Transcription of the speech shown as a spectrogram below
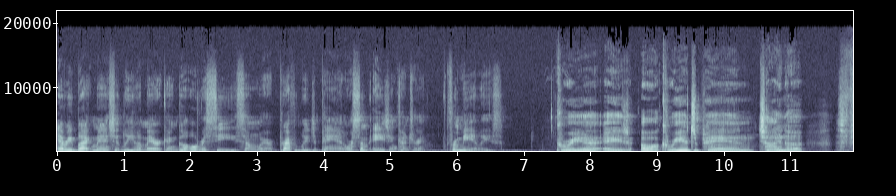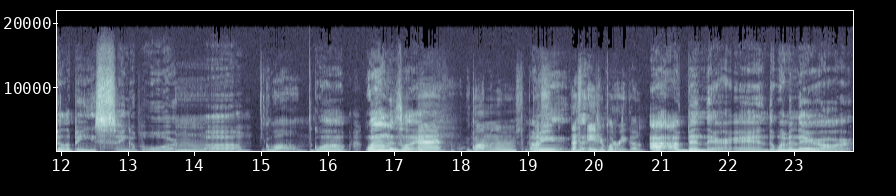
every black man should leave America and go overseas somewhere, preferably Japan or some Asian country, for me at least. Korea, Asia, oh Korea, Japan, China, Philippines, Singapore, um, Guam. Guam. Guam is like Eh, Guam, uh, I mean, that's the- Asian Puerto Rico. I, I've been there, and the women there are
